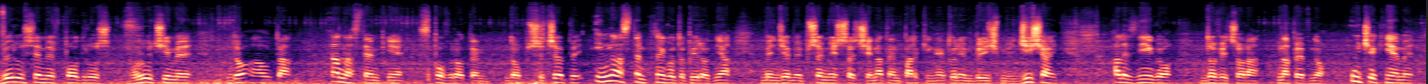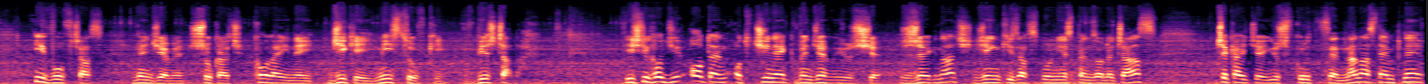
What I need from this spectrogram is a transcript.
wyruszymy w podróż, wrócimy do auta, a następnie z powrotem do przyczepy. I następnego dopiero dnia będziemy przemieszczać się na ten parking, na którym byliśmy dzisiaj, ale z niego do wieczora na pewno uciekniemy i wówczas będziemy szukać kolejnej dzikiej miejscówki w Bieszczadach. Jeśli chodzi o ten odcinek, będziemy już się żegnać. Dzięki za wspólnie spędzony czas. Czekajcie już wkrótce na następny,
